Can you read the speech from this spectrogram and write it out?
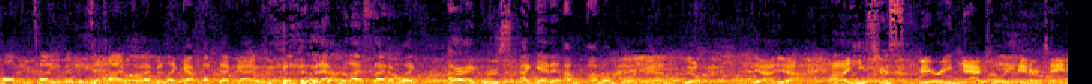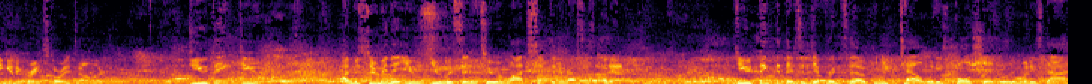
Paul can tell you, there have been some times when I've been like, ah, fuck that guy. but after last night, I'm like, all right, Bruce, I get it. I'm, I'm on board, man. Yep. Yeah, yeah. Uh, he's just very naturally entertaining and a great storyteller. Do you think? Do you? I'm assuming that you you listen to and watch something to wrestle. Okay. Do you think that there's a difference though? Can you tell when he's bullshitting and when he's not?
